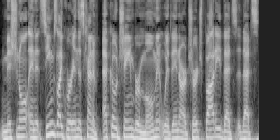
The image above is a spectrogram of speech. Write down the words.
missional, and it seems like we're in this kind of echo chamber moment within our church body that's that's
